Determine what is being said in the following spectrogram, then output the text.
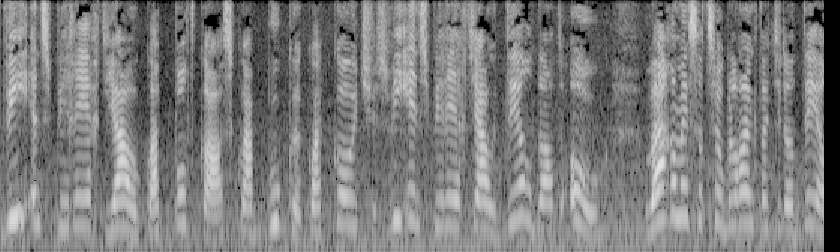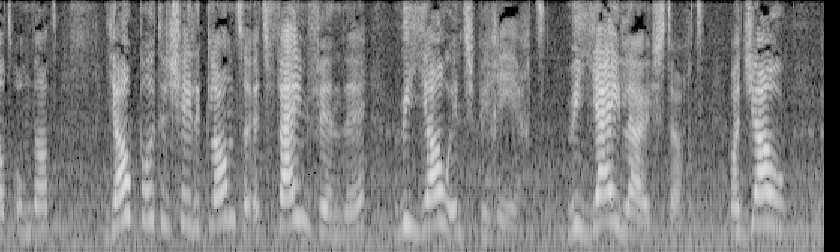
Wie inspireert jou qua podcast, qua boeken, qua coaches? Wie inspireert jou? Deel dat ook. Waarom is dat zo belangrijk dat je dat deelt? Omdat jouw potentiële klanten het fijn vinden wie jou inspireert. Wie jij luistert. Wat jouw uh,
